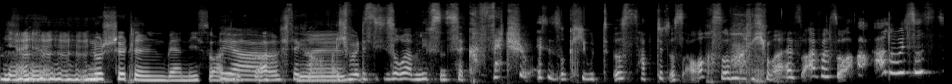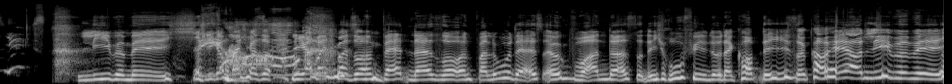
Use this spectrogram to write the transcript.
Ja, ja. Nur schütteln wäre nicht so Ja, angebracht. ich denke Nee. auch, ich würde sie so am liebsten zerquetschen, weil sie so cute ist. Habt ihr das auch so manchmal? So einfach so, ah, du bist so süß. Liebe mich. Ich liege auch manchmal so, auch manchmal so im Bett, ne, so, und Balu, der ist irgendwo anders und ich rufe ihn und er kommt nicht. Ich so, komm her und liebe mich.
